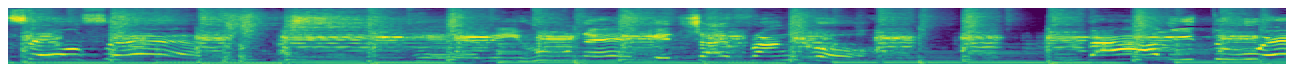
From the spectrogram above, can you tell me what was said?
asmatzen zeo zer Herri hunek etxai franko. Baditu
